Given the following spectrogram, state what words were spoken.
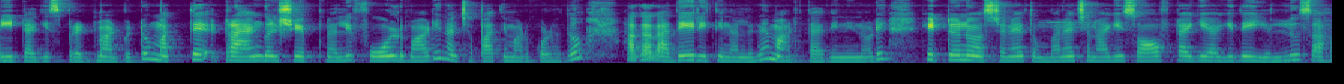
ನೀಟಾಗಿ ಸ್ಪ್ರೆಡ್ ಮಾಡಿಬಿಟ್ಟು ಮತ್ತೆ ಟ್ರಯಾಂಗಲ್ ಶೇಪ್ನಲ್ಲಿ ಫೋಲ್ಡ್ ಮಾಡಿ ನಾನು ಚಪಾತಿ ಮಾಡ್ಕೊಳ್ಳೋದು. ಹಾಗಾಗಿ ಅದೇ ರೀತಿನಲ್ಲೇ ಮಾಡ್ತಾಯಿದ್ದೀನಿ ನೋಡಿ. ಹಿಟ್ಟೂ ಅಷ್ಟೇ ತುಂಬಾ ಚೆನ್ನಾಗಿ ಸಾಫ್ಟಾಗಿ ಆಗಿದೆ. ಎಲ್ಲೂ ಸಹ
